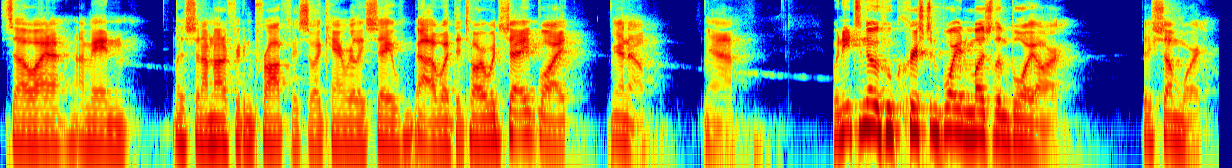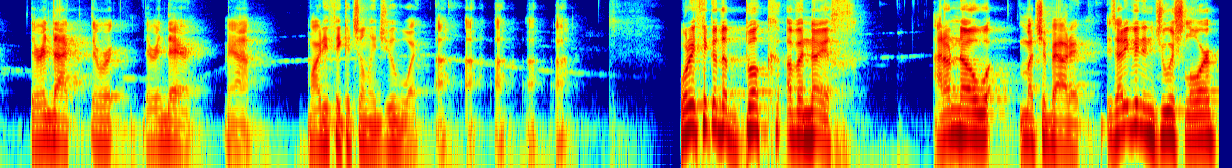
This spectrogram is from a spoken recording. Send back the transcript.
So, I, I mean, listen, I'm not a freaking prophet, so I can't really say uh, what the Torah would say, but, you know, yeah. We need to know who Christian boy and Muslim boy are. They're somewhere. They're in that, they're, they're in there. Yeah. Why do you think it's only Jew boy? Uh, uh, uh, uh, uh. what do you think of the book of Enoch? I don't know much about it. Is that even in Jewish lore?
